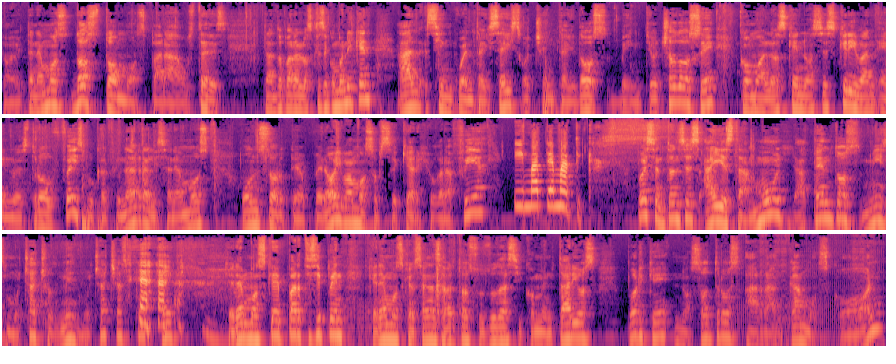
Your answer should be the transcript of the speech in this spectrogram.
Hoy tenemos dos tomos para ustedes, tanto para los que se comuniquen al 56 82 28 12 como a los que nos escriban en nuestro Facebook. Al final realizaremos un sorteo, pero hoy vamos a obsequiar geografía y matemáticas. Pues entonces ahí está, muy atentos mis muchachos, mis muchachas, porque queremos que participen, queremos que nos hagan saber todas sus dudas y comentarios, porque nosotros arrancamos con...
